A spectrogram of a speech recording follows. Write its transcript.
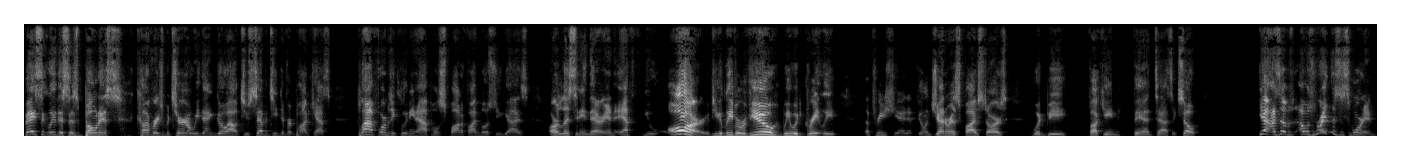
basically, this is bonus coverage material. We then go out to 17 different podcast platforms, including Apple, Spotify. Most of you guys are listening there. And if you are, if you could leave a review, we would greatly appreciate it. Feeling generous, five stars would be fucking fantastic. So, yeah, as I was, I was writing this this morning,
